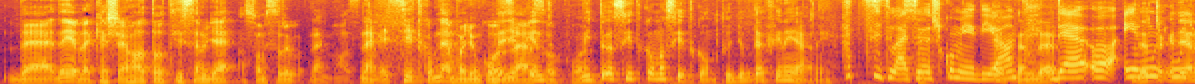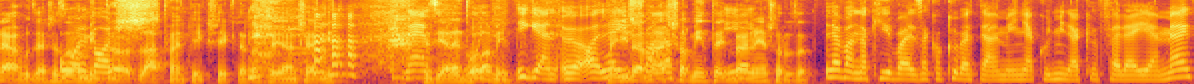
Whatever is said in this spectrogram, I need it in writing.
de, de érdekesen hatott, hiszen ugye a szomszédok nem az, nem egy szitkom, nem vagyunk hozzászokva. mitől szitkom a szitkom? Tudjuk definiálni? Hát szituációs komédia, Értem, de, de, uh, én de úgy, csak egy ilyen úgy ráhúzás, ez olyan, mint a olvas- látványpékség, tehát jelent semmit. Nem, Ez jelent úgy- valamit? Igen, a, le is Mennyivel vannak- másabb, mint egy bármilyen sorozat? Le vannak írva ezek a követelmények, hogy minek feleljen meg.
